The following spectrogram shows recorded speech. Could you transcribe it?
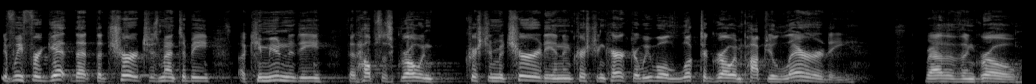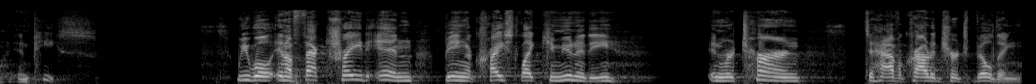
If we forget that the church is meant to be a community that helps us grow in Christian maturity and in Christian character, we will look to grow in popularity rather than grow in peace we will, in effect, trade in being a Christ like community in return to have a crowded church building.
